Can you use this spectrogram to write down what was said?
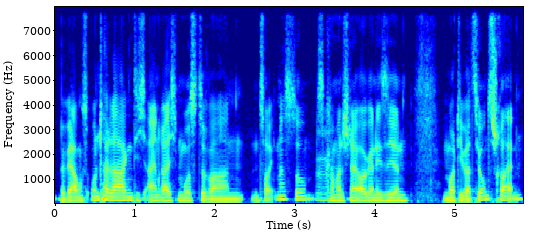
Bewerbungsunterlagen, die ich einreichen musste, waren ein Zeugnis, so, das kann man schnell organisieren, ein Motivationsschreiben.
